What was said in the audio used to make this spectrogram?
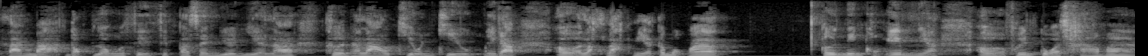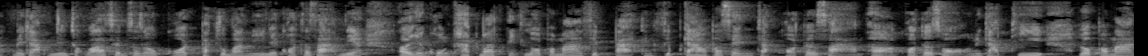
327 ล้านบาท drop ลง 40% year on year และ turnaround QQ นะครับเออหลักๆเนี่ยต้องบอกว่า earning ของ M เนี่ยเออฟื้นตัวช้ามากนะครับเนื่องจากว่า same store growth ปัจจุบันนี้ใน quarter สามเนี่ยเรายังคงคาดว่าติดลบประมาณ 18-19%จาก quarter สามเอ่อ quarter สองนะครับที่ลบประมาณ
